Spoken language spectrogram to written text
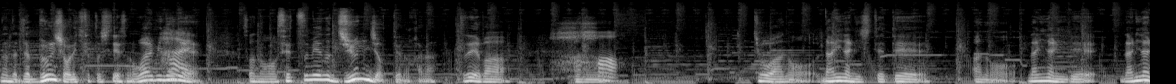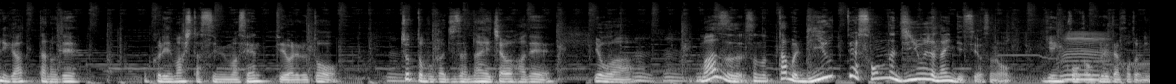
なんだじゃあ文章で来たとしてそのお詫びのね、はい。その説明の順序っていうのかな。例えばあのは今日はあの何々しててあの何々で何々があったので遅れましたすみませんって言われるとあちょっと僕は実は泣いちゃう派で要は、まずその多分理由ってそんな重要じゃないんですよその原稿が遅れたことに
